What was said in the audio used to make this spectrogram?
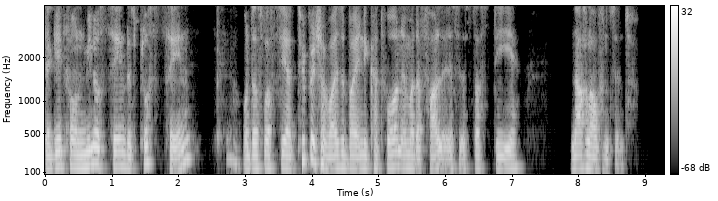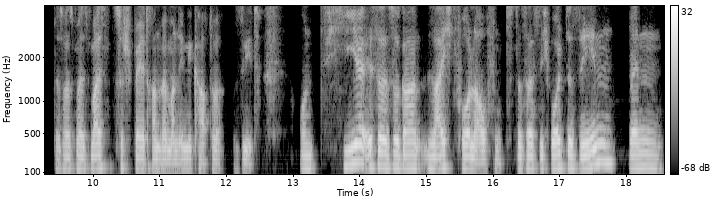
der geht von minus 10 bis plus 10. Und das, was ja typischerweise bei Indikatoren immer der Fall ist, ist, dass die nachlaufend sind. Das heißt, man ist meistens zu spät dran, wenn man einen Indikator sieht. Und hier ist er sogar leicht vorlaufend. Das heißt, ich wollte sehen, wenn,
